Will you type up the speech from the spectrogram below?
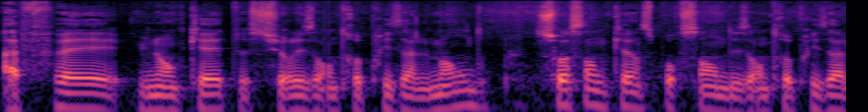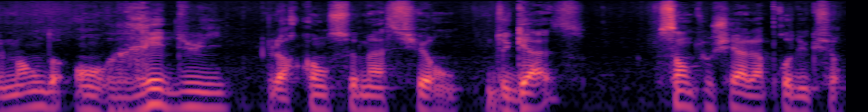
a fait une enquête sur les entreprises allemandes. 75% des entreprises allemandes ont réduit leur consommation de gaz sans toucher à la production.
